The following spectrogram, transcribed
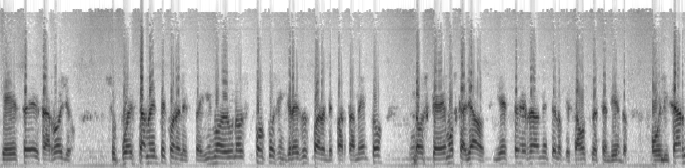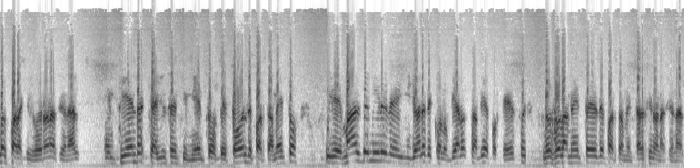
que este desarrollo, supuestamente con el espejismo de unos pocos ingresos para el departamento, nos quedemos callados. Y este es realmente lo que estamos pretendiendo, movilizarnos para que el gobierno nacional entienda que hay un sentimiento de todo el departamento y de más de miles de millones de colombianos también, porque esto no solamente es departamental, sino nacional.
